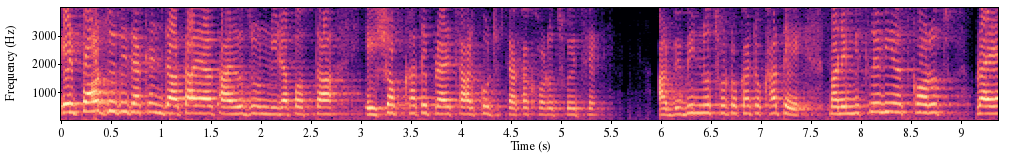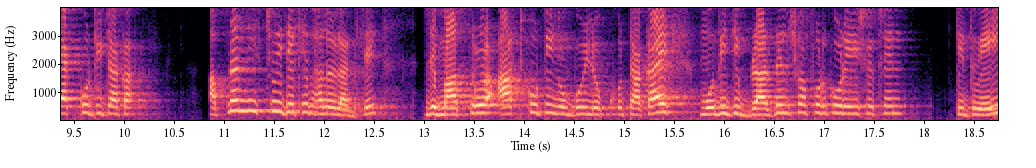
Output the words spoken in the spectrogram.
এরপর যদি দেখেন যাতায়াত, আয়োজন, নিরাপত্তা, এইসব খাতে প্রায় চার কোটি টাকা খরচ হয়েছে। আর বিভিন্ন ছোটোখাটো খাতে মানে মিসলেনিয়াস খরচ প্রায় এক কোটি টাকা। আপনার নিশ্চয়ই দেখে ভালো লাগছে যে মাত্র আট কোটি নব্বই লক্ষ টাকায় মোদিজি ব্রাজিল সফর করে এসেছেন। কিন্তু এই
